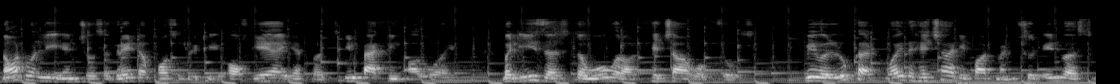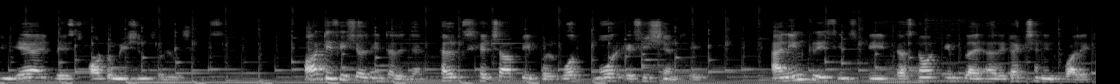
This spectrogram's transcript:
not only ensures a greater possibility of AI efforts impacting ROI, but eases the overall HR workflows we will look at why the HR department should invest in AI based automation solutions. Artificial intelligence helps HR people work more efficiently. An increase in speed does not imply a reduction in quality,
